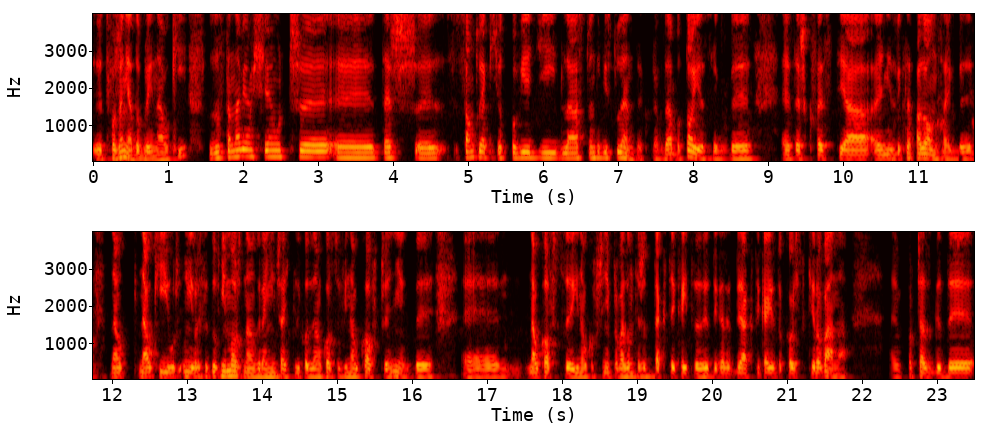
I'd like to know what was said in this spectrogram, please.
y, tworzenia dobrej nauki, zastanawiam się, czy y, też są tu jakieś odpowiedzi dla studentów i studentek, prawda? Bo to jest jakby też kwestia niezwykle paląca, jakby nauki uniwersytetów nie można ograniczać tylko do naukowców i naukowczyń, jakby naukowcy i naukowczynie prowadzą też dydaktykę i ta dydaktyka jest do kogoś skierowana podczas gdy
